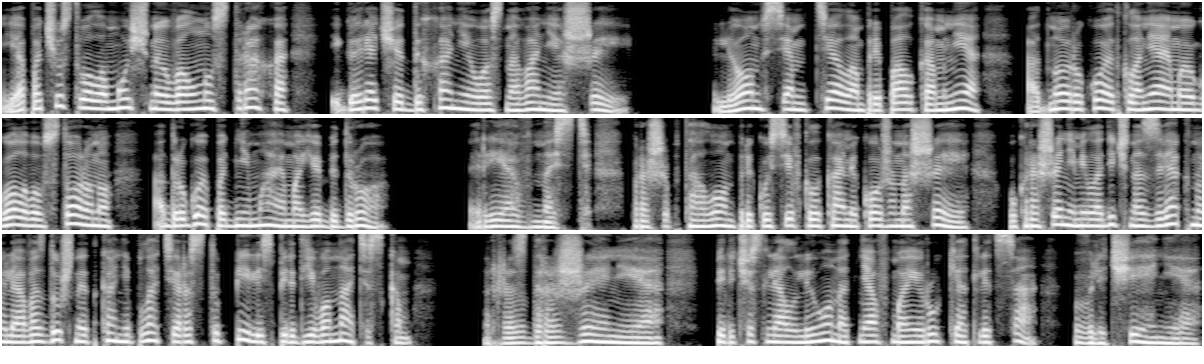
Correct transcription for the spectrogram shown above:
Я почувствовала мощную волну страха и горячее дыхание у основания шеи. Леон всем телом припал ко мне, одной рукой отклоняя мою голову в сторону, а другой поднимая моё бедро. «Ревность», — прошептал он, прикусив клыками кожу на шее. Украшения мелодично звякнули, а воздушные ткани платья расступились перед его натиском — «Раздражение», — перечислял Леон, отняв мои руки от лица. «Влечение»,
